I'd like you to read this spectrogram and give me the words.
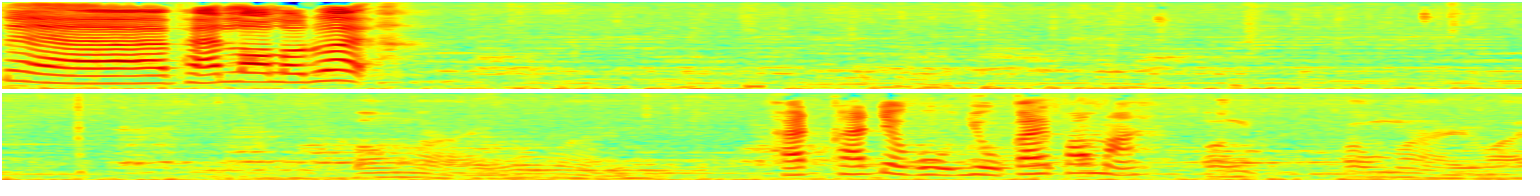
แต่แพทรอเราด้วย เป้าหมายเป้าหมายแพทแพทอยู่กูอยู่ใกล้เป้าหมายต้องเป้าหมายไว้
